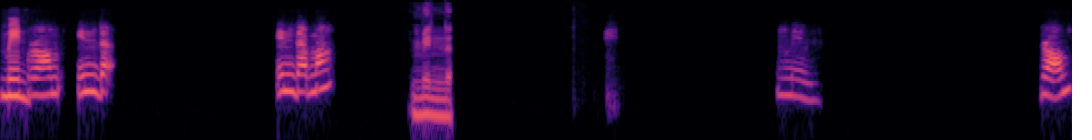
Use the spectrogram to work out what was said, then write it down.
Min. From in the in the ma min. Min. From.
